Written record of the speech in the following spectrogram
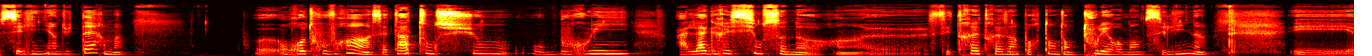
célinien du terme. on retrouvera hein, cette attention au bruit, à l'agression sonore. Hein, c'est très très important dans tous les romans de Céline et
